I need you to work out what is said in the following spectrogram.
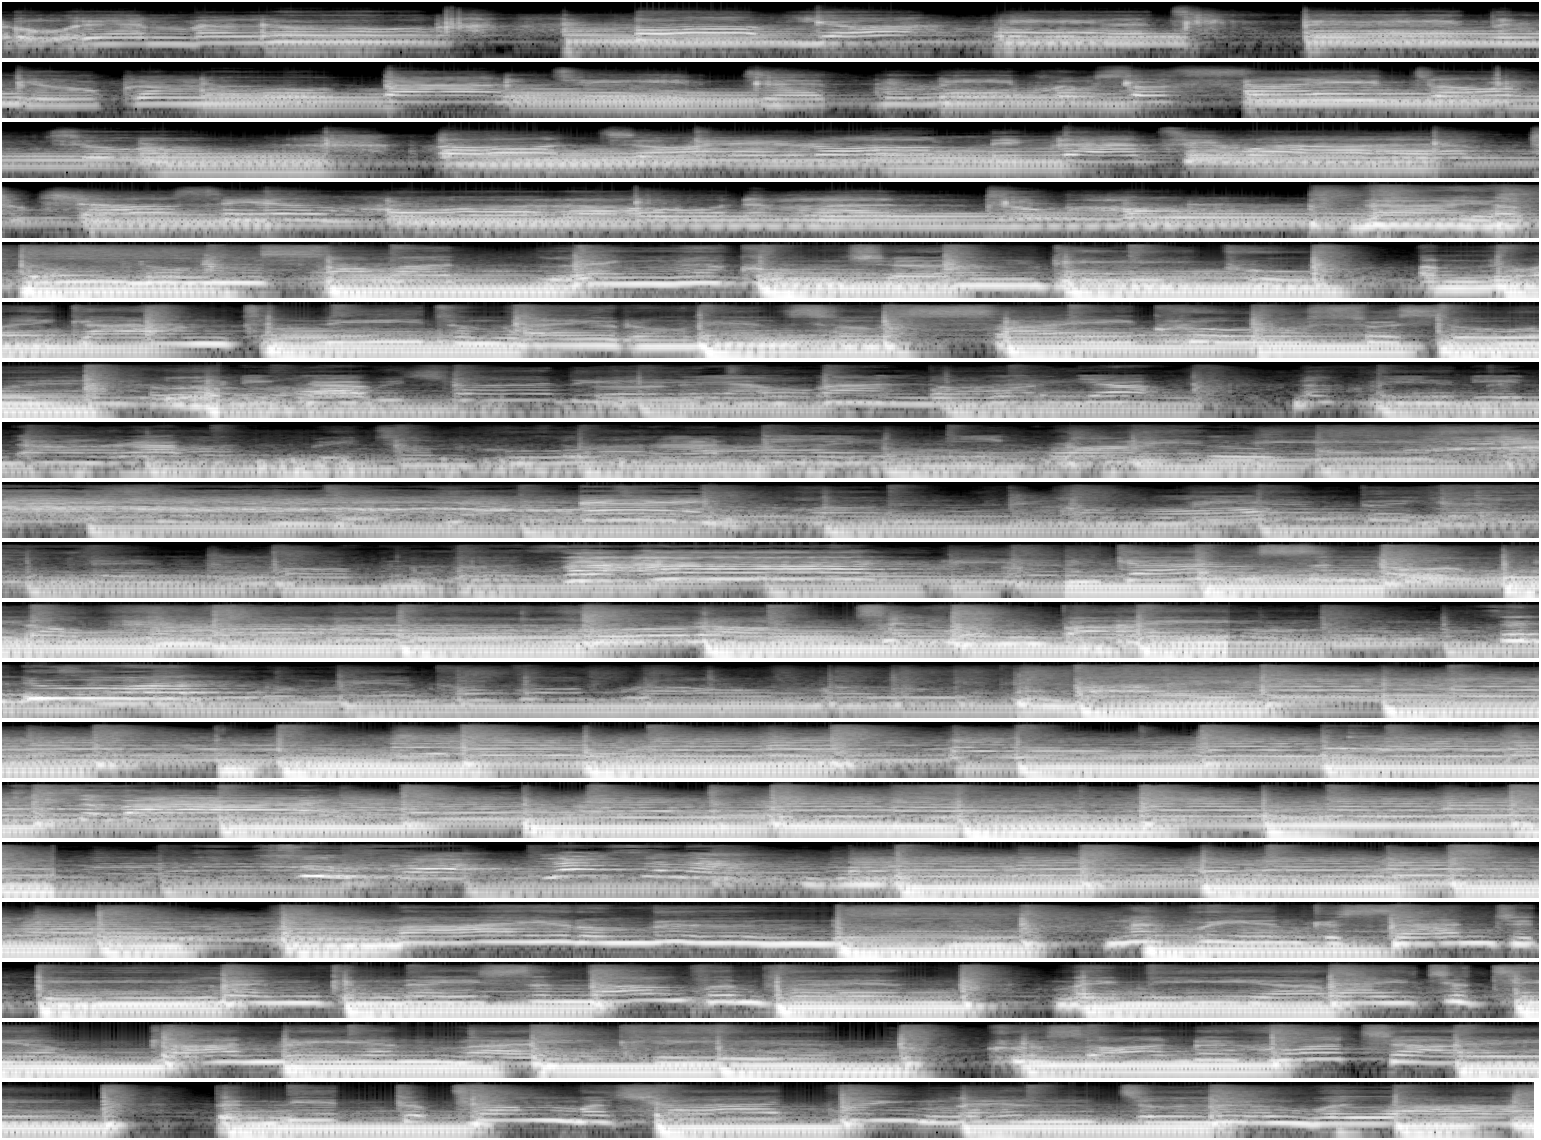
โรงเรียนบรรลุโอ้ยอดเนี่ยที่ดีเป็นอยู่กับหมู่บ้านที่เจ็ดมีความสดใสจบจบโอ้จอยร้องในงานที่ว่าทุกเช้าเสียงหัวเราดังลั่นทุกห้องนายอับดุลนุ่มสวัสดิ์เล็งคงเชิงดีผู้อำนวยการที่นี้ทำไมโรงเรียนสดใสครูสวยๆ สวัสดีครับโรงเรียนบ้านลุงบุญเยอะยินดีต้อนรับสุขาดีมี ความสุขแห้งหอมสะอาดการสนุกนกหาหัวเราะทุกวันไป สะดวก กเรียนกระสานจะดีเล่นกันในสนามเพลินเพลนไม่มีอะไรจะเทียมการเรียนไม่เครียดครูสอนด้วยหัวใจ เป็นมิตรกับธรรมชาติวิ่งเล่นจะลืมเวลา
